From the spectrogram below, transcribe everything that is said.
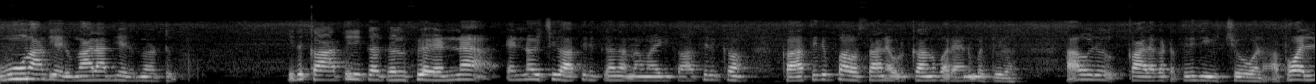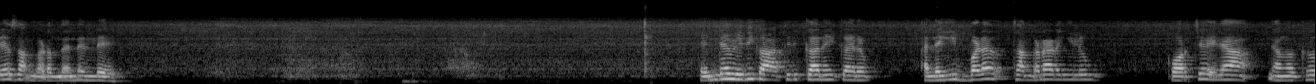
മൂന്നാം തീയതി വരും നാലാം തീയതി എന്ന് പറഞ്ഞിട്ട്. ഇത് കാത്തിരിക്കുക ഗൾഫ് എണ്ണ എണ്ണ ഒഴിച്ച് കാത്തിരിക്കുക എന്ന് പറഞ്ഞ മാതിരി കാത്തിരിക്കുക കാത്തിരിപ്പ് അവസാനം എടുക്കാന്ന് പറയാനും പറ്റൂല. ആ ഒരു കാലഘട്ടത്തിൽ ജീവിച്ചു പോവാണ്. അപ്പോൾ വലിയ സങ്കടം തന്നെയല്ലേ? എന്റെ വിധി കാത്തിരിക്കാനേ കാരം അല്ലെങ്കിൽ ഇവിടെ സങ്കടമാണെങ്കിലും കുറച്ച് കഴിഞ്ഞാൽ ഞങ്ങൾക്ക്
